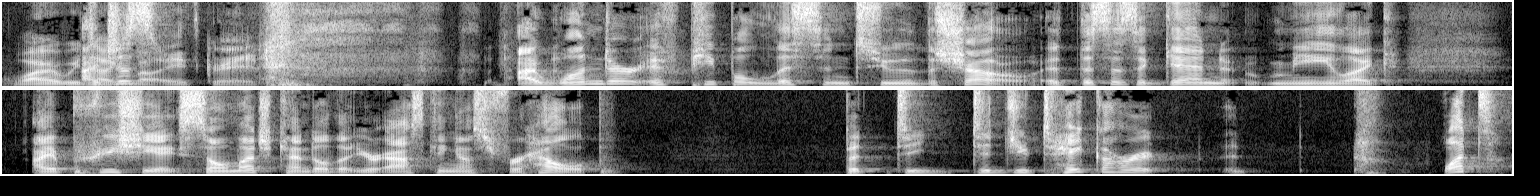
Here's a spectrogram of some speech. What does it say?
Why are we talking just- about eighth grade? I wonder if people listen to the show. It, this is again me like I appreciate so much Kendall that you're asking us for help. But do, did you take our uh, what?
